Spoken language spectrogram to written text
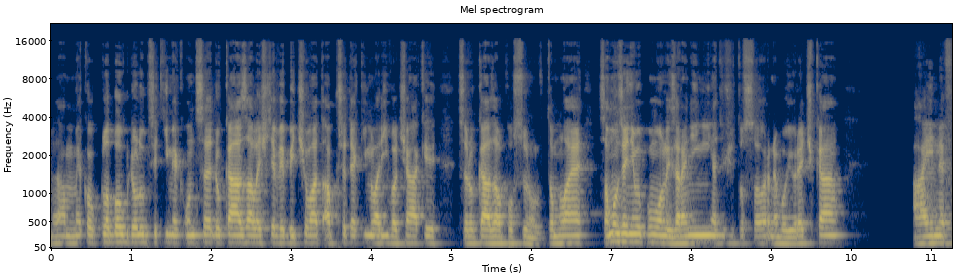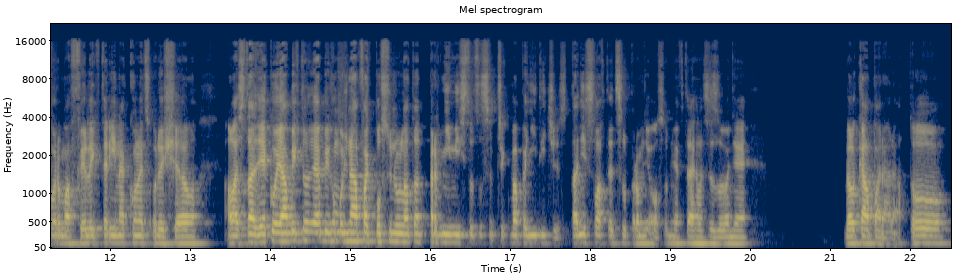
Tam jako klobouk dolů před tím, jak on se dokázal ještě vybičovat a před jakým mladý vlčáky se dokázal posunout. V tomhle samozřejmě mu pomohli zranění, ať už je to Sor nebo Jurečka a i neforma Fili, který nakonec odešel. Ale sta, jako já, bych to, já bych ho možná fakt posunul na to první místo, co se překvapení týče. Stanislav Tecl pro mě osobně v téhle sezóně velká paráda. To,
